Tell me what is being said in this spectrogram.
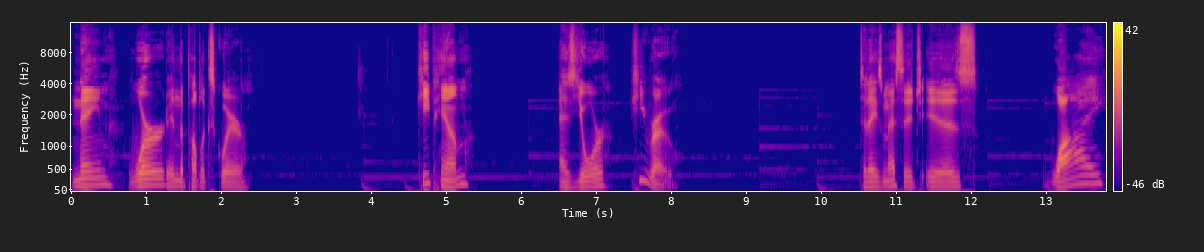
name, word in the public square. Keep him as your hero. Today's message is why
